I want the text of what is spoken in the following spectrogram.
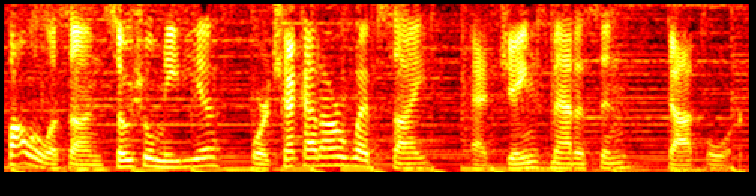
Follow us on social media or check out our website at jamesmadison.org.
